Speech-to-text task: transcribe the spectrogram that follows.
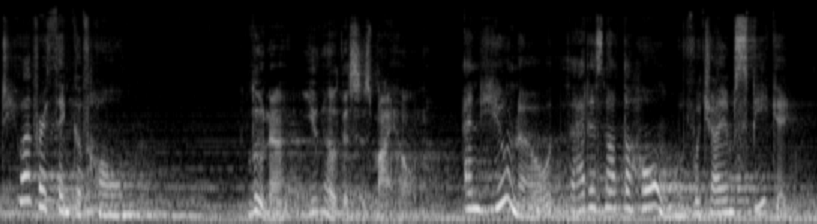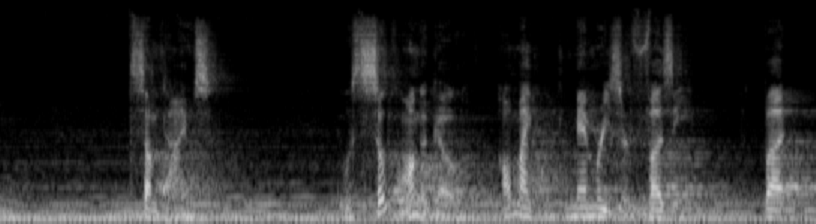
do you ever think of home? Luna, you know this is my home. And you know that is not the home of which I am speaking. Sometimes. It was so long ago. All my memories are fuzzy. But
